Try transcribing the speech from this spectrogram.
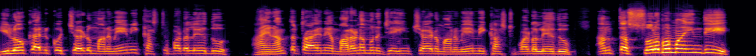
ఈ లోకానికి వచ్చాడు. మనమేమీ కష్టపడలేదు. ఆయన అంతటా ఆయనే మరణమును జయించాడు. మనమేమీ కష్టపడలేదు. అంత సులభమైంది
